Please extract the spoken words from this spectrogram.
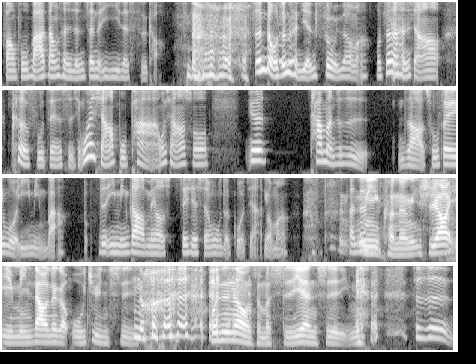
仿佛把它当成人生的意义在思考。真的，我真的很严肃，你知道吗？我真的很想要克服这件事情。我也想要不怕，我想要说，因为他们就是你知道，除非我移民吧，就移民到没有这些生物的国家，有吗？反正你可能需要移民到那个无菌室，或是那种什么实验室里面，就是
